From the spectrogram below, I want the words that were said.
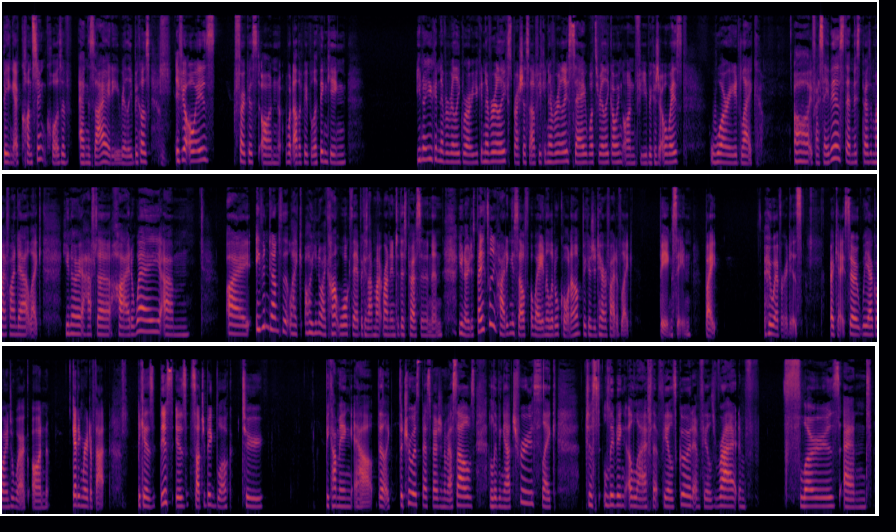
being a constant cause of anxiety, really. Because if you're always focused on what other people are thinking, you know, you can never really grow. You can never really express yourself. You can never really say what's really going on for you because you're always worried, like, oh, if I say this, then this person might find out. Like, you know, I have to hide away. Um, I even down to the like, oh, you know, I can't walk there because I might run into this person, and then you know, just basically hiding yourself away in a little corner because you're terrified of like being seen by whoever it is. Okay, so we are going to work on getting rid of that because this is such a big block to becoming our the like the truest best version of ourselves and living our truth like just living a life that feels good and feels right and f- flows and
